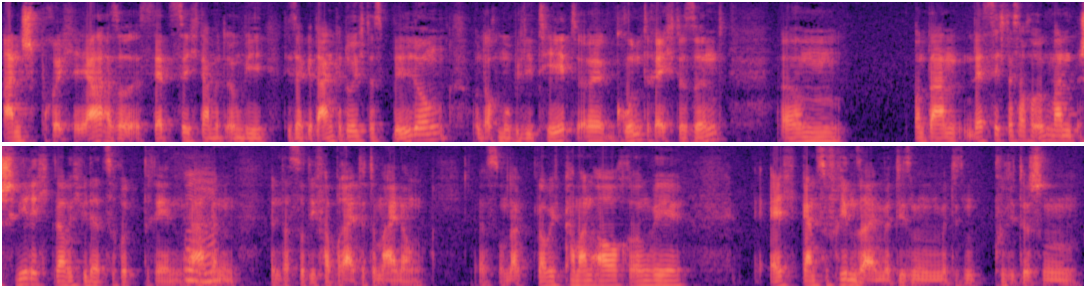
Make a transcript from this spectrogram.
Ansprüche. Ja? Also es setzt sich damit irgendwie dieser Gedanke durch, dass Bildung und auch Mobilität äh, Grundrechte sind. Ähm, und dann lässt sich das auch irgendwann schwierig, glaube ich, wieder zurückdrehen, mhm. ja, wenn, wenn das so die verbreitete Meinung ist. Und da, glaube ich, kann man auch irgendwie echt ganz zufrieden sein mit diesen, mit diesen politischen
